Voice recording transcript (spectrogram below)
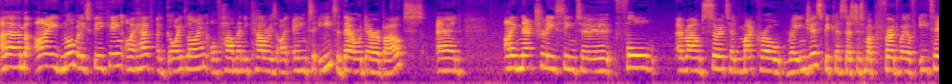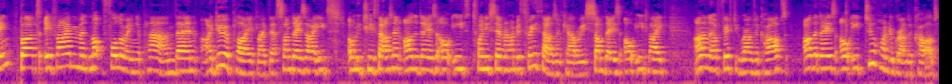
um, I normally speaking, I have a guideline of how many calories I aim to eat, there or thereabouts, and I naturally seem to fall around certain macro ranges because that's just my preferred way of eating. But if I'm not following a plan, then I do apply it like that. Some days I eat only 2000, other days I'll eat 2700, 3000 calories. Some days I'll eat like, I don't know, 50 grams of carbs. Other days I'll eat 200 grams of carbs.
